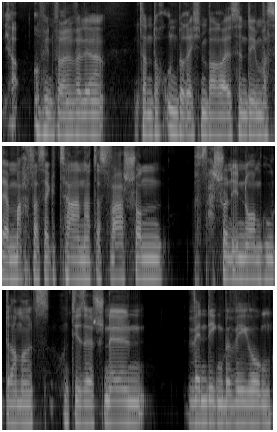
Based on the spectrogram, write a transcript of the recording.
Ja, auf jeden Fall, weil er dann doch unberechenbarer ist in dem, was er macht, was er getan hat. Das war schon, war schon enorm gut damals. Und diese schnellen, wendigen Bewegungen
